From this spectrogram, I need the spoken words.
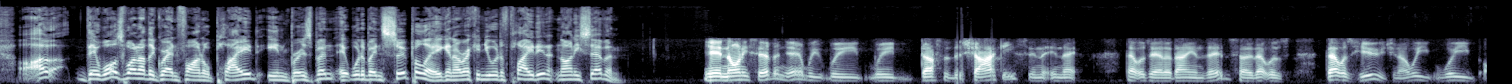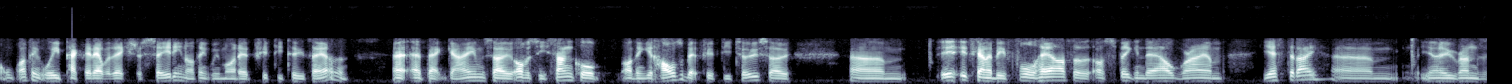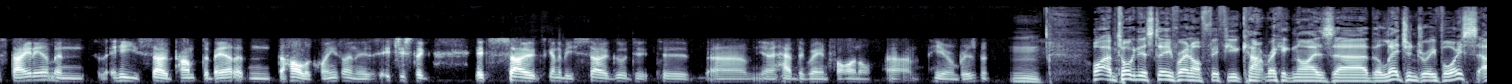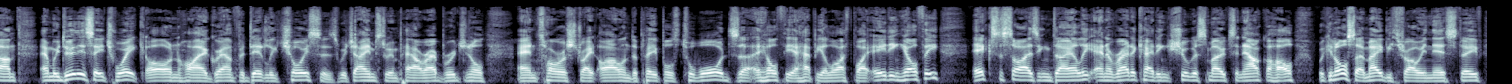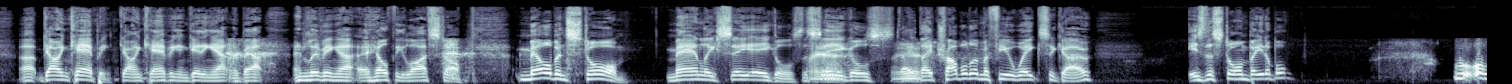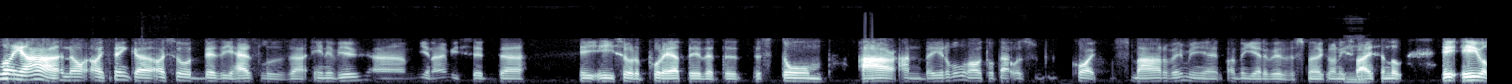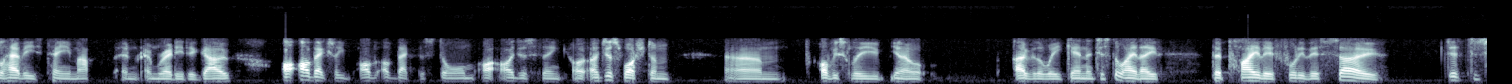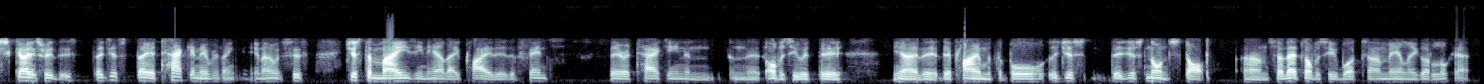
There was one other grand final played in Brisbane. It would have been Super League, and I reckon you would have played in at '97. Yeah, '97. Yeah, we, we, we dusted the Sharkies in in that that was out at ANZ. So that was that was huge. You know, we we I think we packed that out with extra seating. I think we might have fifty two thousand at, at, that game. So obviously Suncorp, I think it holds about fifty two. So um, it, it's going to be full house. I, I was speaking to Al Graham yesterday. Um, you know, who runs the stadium, and he's so pumped about it. And the whole of Queensland is. It's just a it's so it's going to be so good to, to um, you know have the grand final um, here in Brisbane. Mm. Well, I'm talking to Steve Renouf, if you can't recognise uh, the legendary voice. Um, and we do this each week on Higher Ground for Deadly Choices, which aims to empower Aboriginal and Torres Strait Islander peoples towards uh, a healthier, happier life by eating healthy, exercising daily, and eradicating sugar, smokes, and alcohol. We can also maybe throw in there, Steve, uh, going camping, going camping and getting out and about and living a, a healthy lifestyle. Melbourne Storm. Manly Sea Eagles. The Sea Eagles, they, they troubled them a few weeks ago. Is the Storm beatable? Well, they are, and I think uh, I saw Desi Hasler's uh, interview. Um, you know, he said uh, he, he sort of put out there that the, the Storm are unbeatable, and I thought that was quite smart of him. He, had, I think he had a bit of a smirk on his mm. face, and look, he, he will have his team up and, and ready to go. I, I've actually I've, I've backed the Storm. I, I just think I, I just watched them. Um, obviously, you know, over the weekend, and just the way they they play their footy. They're so just just go through this. They just they attack and everything. You know, it's just just amazing how they play their defence. They're attacking and and obviously with their you know they're they're playing with the ball. They're just they're just non-stop. Um, so that's obviously what um, Manly got to look at.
